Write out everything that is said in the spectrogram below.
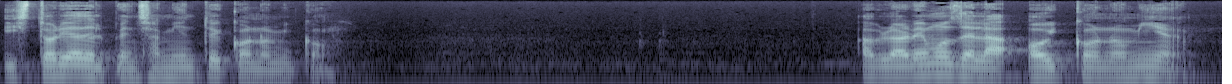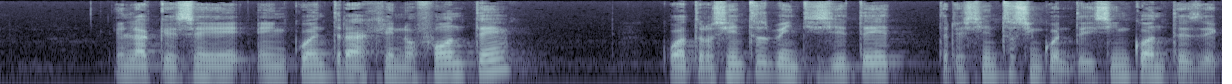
historia del pensamiento económico. hablaremos de la oikonomía, en la que se encuentra Genofonte, 427-355 a.C.,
